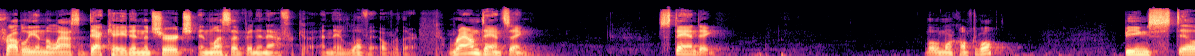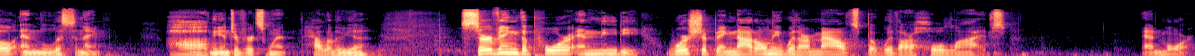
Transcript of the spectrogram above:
probably in the last decade in the church, unless I've been in Africa, and they love it over there. Round dancing, standing, a little more comfortable, being still and listening. Ah, oh, the introverts went, hallelujah. Serving the poor and needy, worshiping not only with our mouths, but with our whole lives and more.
